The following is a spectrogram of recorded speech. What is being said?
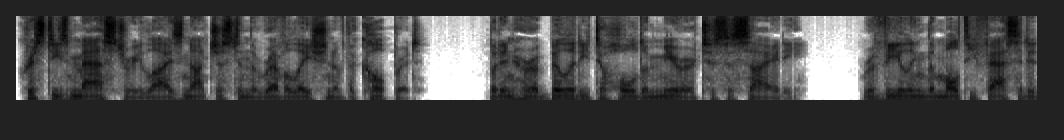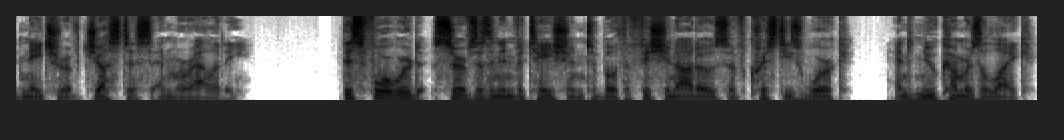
Christie's mastery lies not just in the revelation of the culprit, but in her ability to hold a mirror to society, revealing the multifaceted nature of justice and morality. This foreword serves as an invitation to both aficionados of Christie's work and newcomers alike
